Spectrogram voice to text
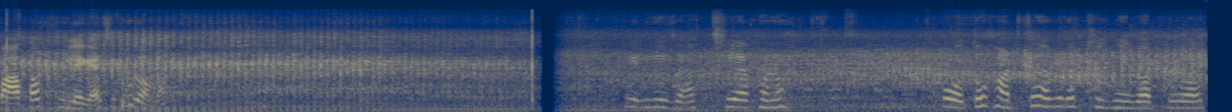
পা পা ফুলে গেছে পুরো আমার। এদিকে যাচ্ছি এখনও। কত হাঁটতে হবে তো ঠিক নেই বাপরে বাপ।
